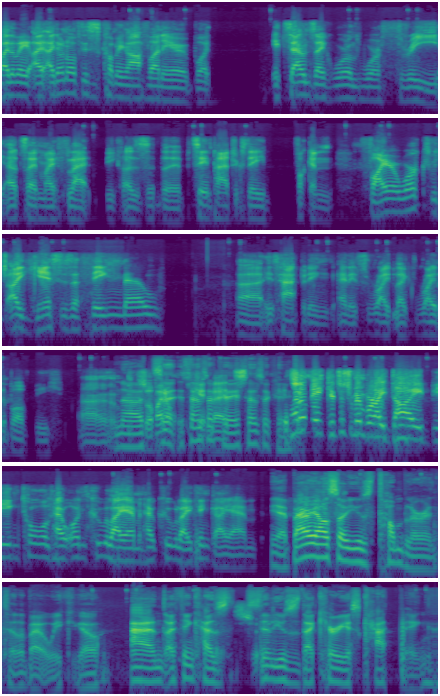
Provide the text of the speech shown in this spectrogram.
By the way, I, I don't know if this is coming off on air, but it sounds like World War Three outside my flat because the St. Patrick's Day fucking fireworks, which I guess is a thing now, uh, is happening, and it's right like right above me. Um, no, so it, it sounds okay. It sounds okay. I don't make it, just remember I died being told how uncool I am and how cool I think I am. Yeah, Barry also used Tumblr until about a week ago, and I think has still uses that curious cat thing,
